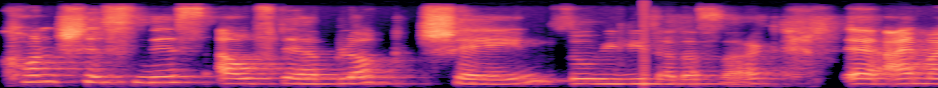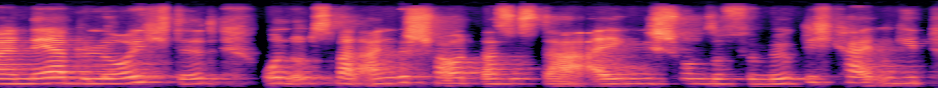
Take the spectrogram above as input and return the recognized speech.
Consciousness auf der Blockchain, so wie Lisa das sagt, äh, einmal näher beleuchtet und uns mal angeschaut, was es da eigentlich schon so für Möglichkeiten gibt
